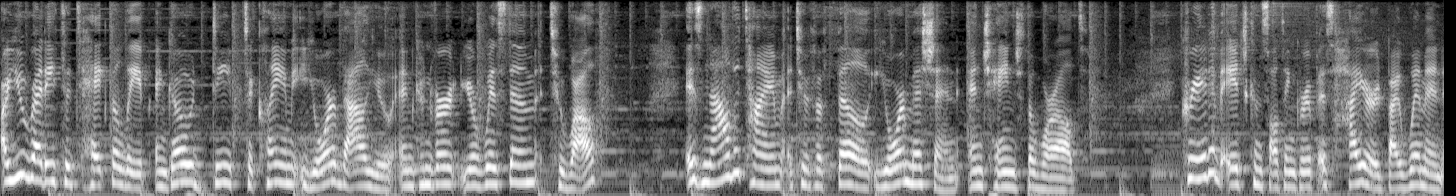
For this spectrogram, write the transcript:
Are you ready to take the leap and go deep to claim your value and convert your wisdom to wealth? Is now the time to fulfill your mission and change the world? Creative Age Consulting Group is hired by women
